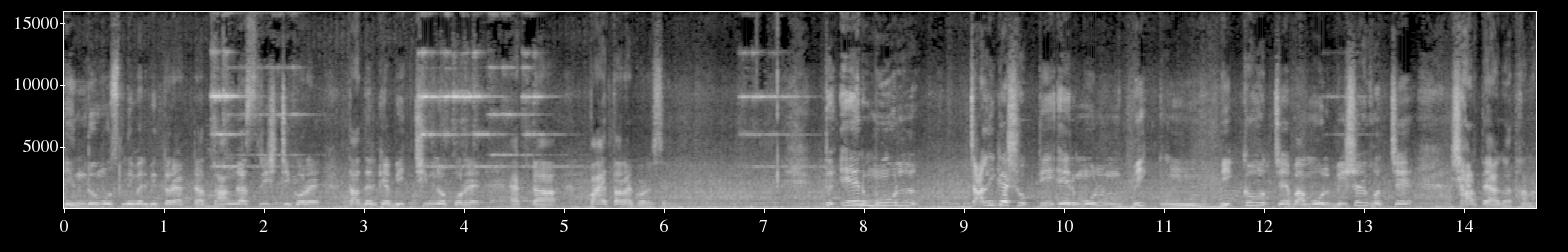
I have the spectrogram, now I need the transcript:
হিন্দু মুসলিমের ভিতরে একটা দাঙ্গা সৃষ্টি করে, তাদেরকে বিচ্ছিন্ন করে একটা পায়তারা করেছেন তো এর মূল চালিকা শক্তি, এর মূল বিক- বৃক্ষ হচ্ছে বা মূল বিষয় হচ্ছে স্বার্থে আঘাত হানা।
